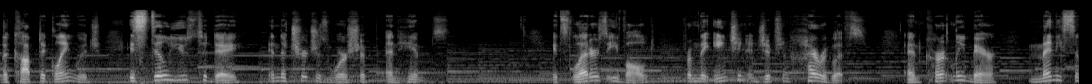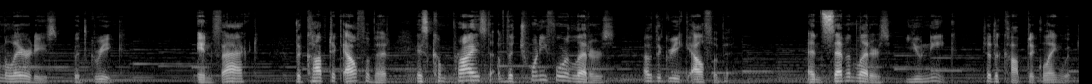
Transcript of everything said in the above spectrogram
The Coptic language is still used today in the church's worship and hymns. Its letters evolved from the ancient Egyptian hieroglyphs and currently bear many similarities with Greek. In fact, the Coptic alphabet is comprised of the 24 letters of the Greek alphabet, and seven letters unique to the Coptic language.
